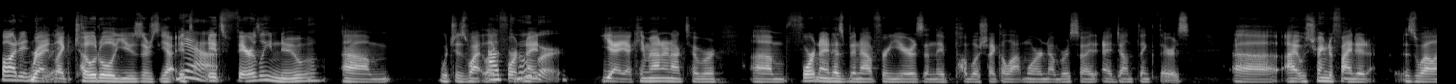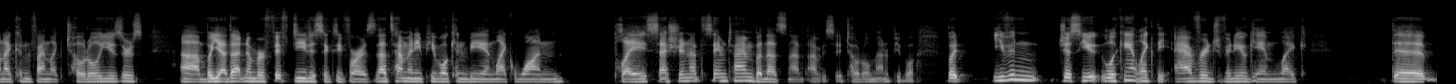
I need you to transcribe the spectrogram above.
bought into right it. like total users yeah it's, yeah. it's fairly new um which is why like october. fortnite yeah yeah came out in october um fortnite has been out for years and they publish like a lot more numbers so i, I don't think there's uh i was trying to find it as well and i couldn't find like total users um but yeah that number 50 to 64 is that's how many people can be in like one play session at the same time but that's not obviously total amount of people but even just you looking at like the average video game like the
